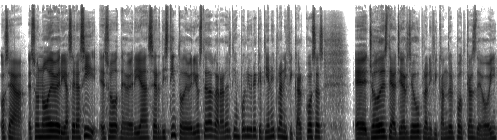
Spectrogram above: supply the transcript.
o sea, eso no debería ser así, eso debería ser distinto, debería usted agarrar el tiempo libre que tiene y planificar cosas. Eh, yo desde ayer llevo planificando el podcast de hoy.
